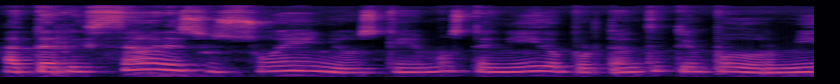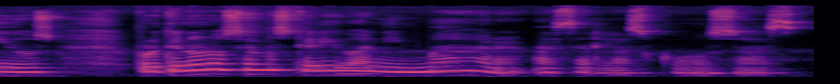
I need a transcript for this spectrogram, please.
aterrizar esos sueños que hemos tenido por tanto tiempo dormidos porque no nos hemos querido animar a hacer las cosas.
